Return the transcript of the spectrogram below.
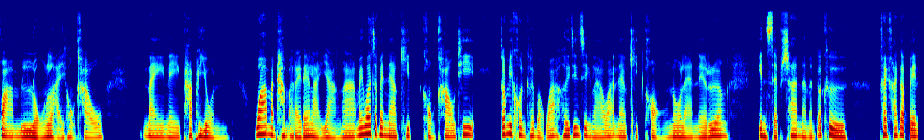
ความหลงใหลของเขาในในภาพยนตร์ ว่ามันทำอะไรได้หลายอย่างมาก ไม่ว่าจะเป็นแนวคิดของเขาที่ก็มีคนเคยบอกว่า เฮ้ยจริง ๆ แล้วอะแนวคิดของ Nolan ในเรื่อง Inception นะมันก็คือ คล้าย ๆ กับเป็น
